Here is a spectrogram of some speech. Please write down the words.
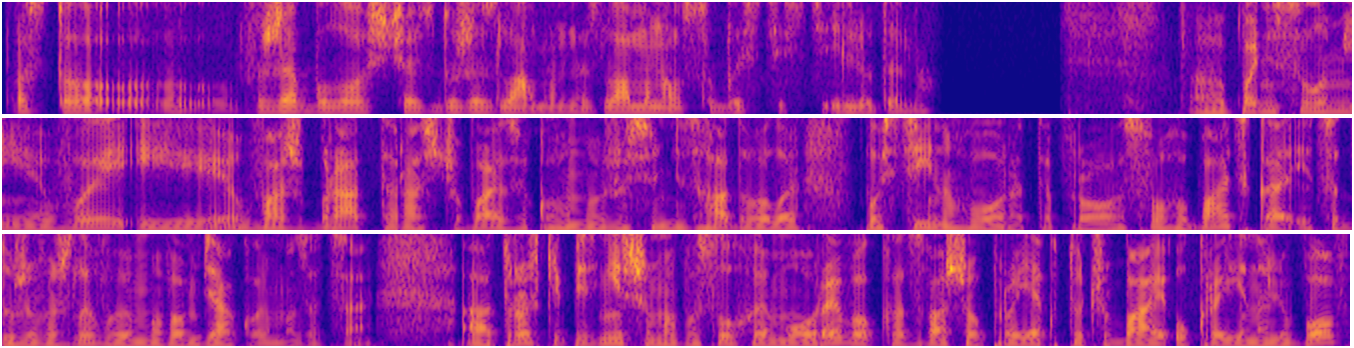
просто вже було щось дуже зламане, зламана особистість і людина. Е, пані Соломії, ви і ваш брат Тарас Чубай, з якого ми вже сьогодні згадували, постійно говорите про свого батька, і це дуже важливо. і Ми вам дякуємо за це. А трошки пізніше ми послухаємо уривок з вашого проєкту Чубай Україна Любов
